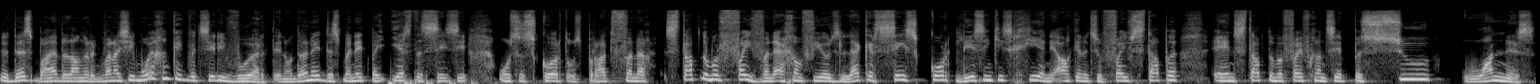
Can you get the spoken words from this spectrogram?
So dis baie belangrik want as jy mooi gaan kyk wat sê die woord en onthou net dis my net my eerste sessie ons is kort ons praat vinnig. Stap nommer 5 want ek gaan vir jou lekker 6 kort lesentjies gee en elkeen het so 5 stappe en stap nommer 5 gaan sê pursue oneness.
